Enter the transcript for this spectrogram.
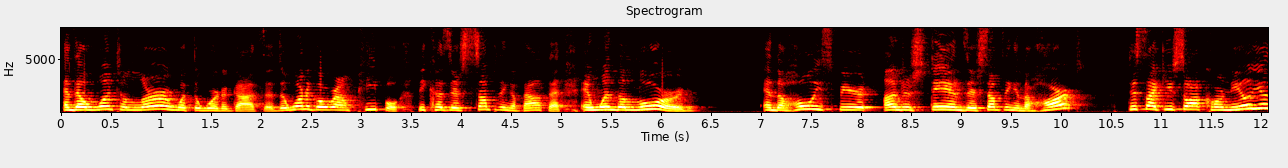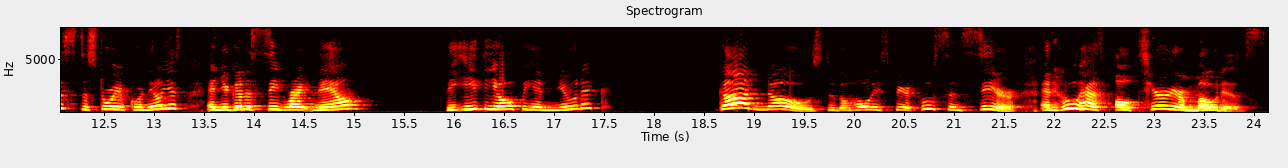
And they'll want to learn what the Word of God says. They'll want to go around people because there's something about that. And when the Lord and the Holy Spirit understands there's something in the heart, just like you saw Cornelius, the story of Cornelius, and you're going to see right now the Ethiopian eunuch. God knows through the Holy Spirit who's sincere and who has ulterior motives.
